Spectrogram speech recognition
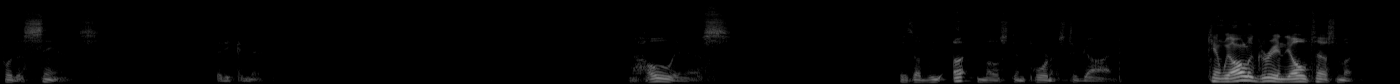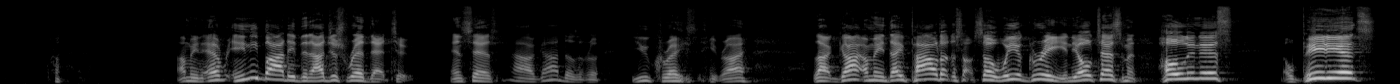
for the sins that he committed. Holiness is of the utmost importance to God. Can we all agree in the Old Testament? I mean, every, anybody that I just read that to and says, oh, God doesn't really, you crazy, right? Like God, I mean, they piled up the stuff. So we agree in the Old Testament, holiness, obedience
